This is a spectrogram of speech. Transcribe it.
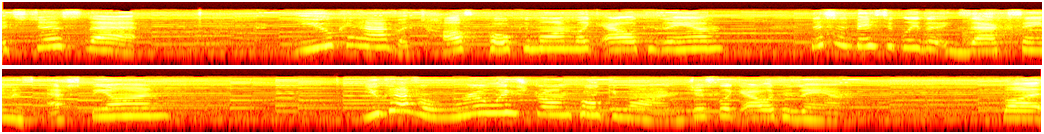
it's just that you can have a tough Pokemon like Alakazam. This is basically the exact same as Espeon. You can have a really strong Pokemon, just like Alakazam. But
